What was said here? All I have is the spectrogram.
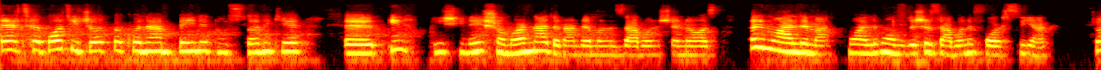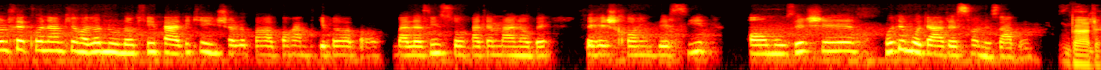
ارتباط ایجاد بکنم بین دوستانی که این پیشینه شما رو ندارن به عنوان زبان شناس ولی معلمن. معلم آموزش زبان فارسی هن. چون فکر کنم که حالا نکته بعدی که انشالله با هم دیگه بعد از این صحبت منابع بهش خواهیم رسید آموزش خود مدرسان زبان. بله.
